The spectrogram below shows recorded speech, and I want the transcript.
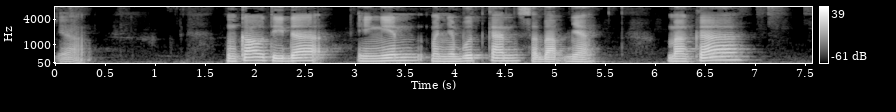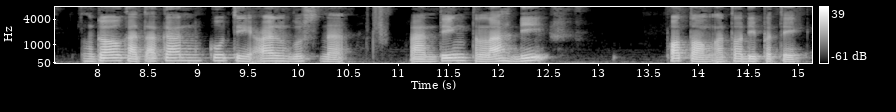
ya engkau tidak ingin menyebutkan sebabnya, maka engkau katakan kuti al gusna. Ranting telah dipotong atau dipetik.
